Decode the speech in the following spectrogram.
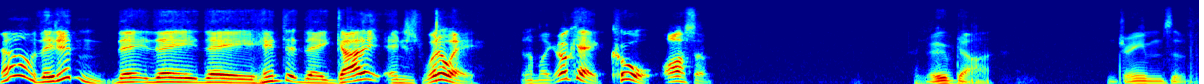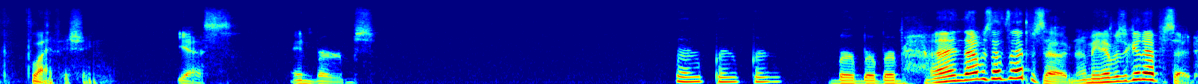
no, they didn't. They they they hinted, they got it, and just went away. And I'm like, okay, cool, awesome. And moved on. Dreams of fly fishing. Yes, and burbs, Burp, burp, burp. burb, burb, burb, and that was that episode. I mean, it was a good episode.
